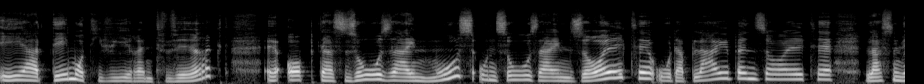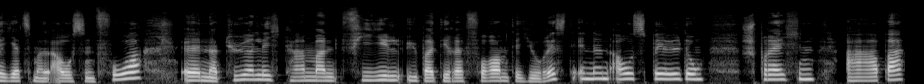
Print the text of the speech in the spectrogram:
eher demotivierend wirkt. Äh, ob das so sein muss und so sein sollte oder bleiben sollte, lassen wir jetzt mal außen vor. Äh, natürlich kann man viel über die Reform der Juristinnenausbildung sprechen, aber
